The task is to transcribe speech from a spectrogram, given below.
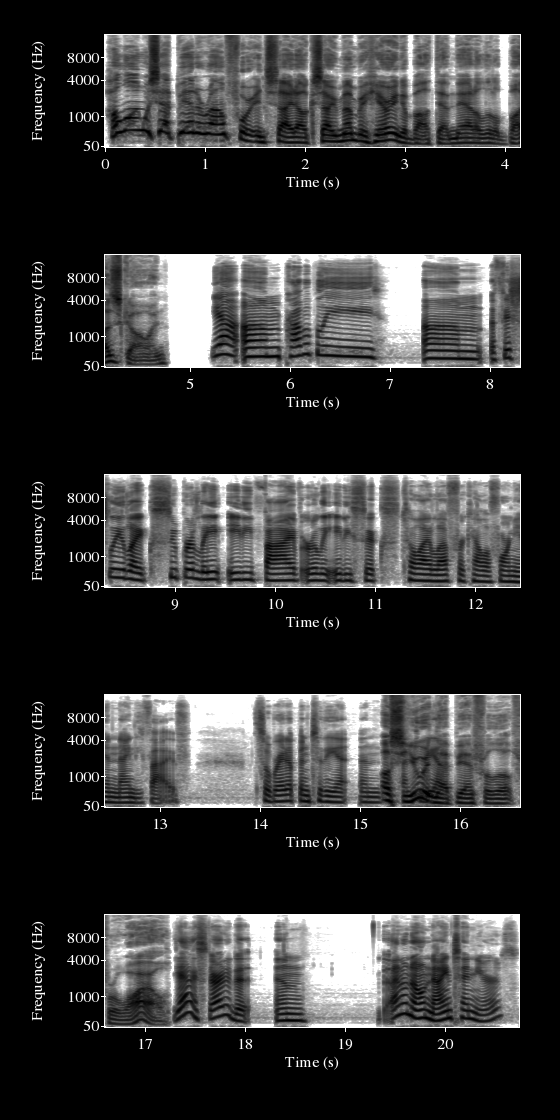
How long was that band around for Inside Out? Because I remember hearing about them. They had a little buzz going. Yeah, um, probably um, officially like super late 85, early 86 till I left for California in 95. So right up into the end. Oh, so you were in end. that band for a little for a while. Yeah, I started it in, I don't know, nine, ten years.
